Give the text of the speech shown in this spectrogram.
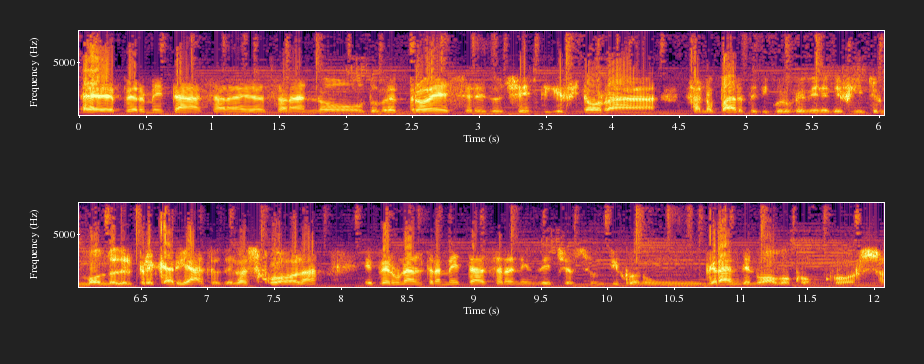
Eh, per metà sarà- saranno, dovrebbero essere docenti che finora fanno parte di quello che viene definito il mondo del precariato della scuola e per un'altra metà saranno invece assunti con un grande nuovo concorso.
